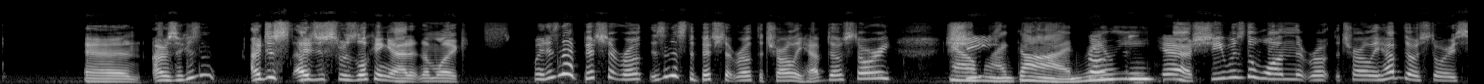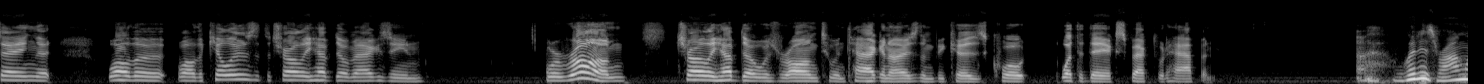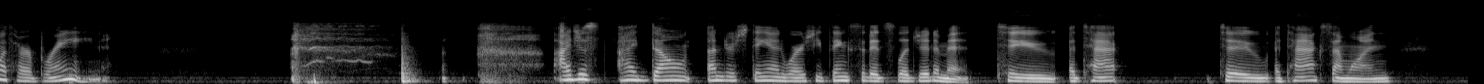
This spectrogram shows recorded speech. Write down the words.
and I was like, "Isn't?" I just I just was looking at it and I'm like, "Wait, isn't that bitch that wrote? Isn't this the bitch that wrote the Charlie Hebdo story?" oh She- my god really yeah, she was the one that wrote the Charlie Hebdo story, saying that while the while the killers at the Charlie Hebdo magazine were wrong, Charlie Hebdo was wrong to antagonize them because quote what did they expect would happen? Ugh, what is wrong with her brain? I just I don't understand where she thinks that it's legitimate to attack to attack someone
